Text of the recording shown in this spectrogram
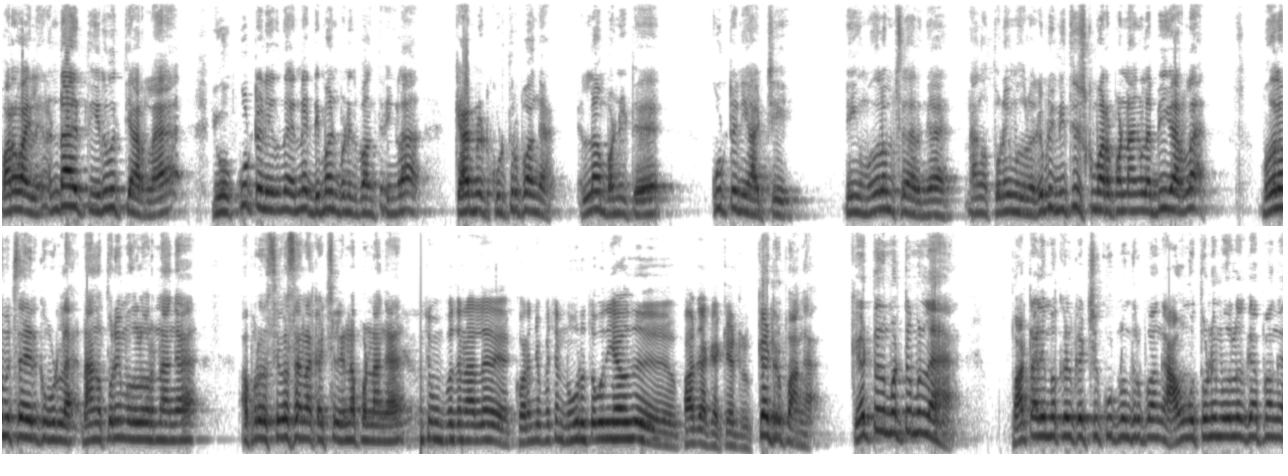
பரவாயில்லை ரெண்டாயிரத்தி இருபத்தி ஆறில் இவங்க கூட்டணி இருந்தால் என்ன டிமாண்ட் பண்ணியிருப்பாங்க தெரியுங்களா? கேபினெட் கொடுத்துருப்பாங்க. எல்லாம் பண்ணிவிட்டு கூட்டணி ஆட்சி நீங்கள் முதலமைச்சராக இருங்க நாங்கள் துணை முதல்வர். எப்படி நிதிஷ்குமார் பண்ணாங்களே பீகாரில்? முதலமைச்சராக இருக்க விடல நாங்கள் துணை முதல்வர் நாங்கள் அப்புறம் சிவசேனா கட்சியில் என்ன பண்ணாங்க? நூற்றி முப்பத்தி நாலில் குறைஞ்சபட்சம் நூறு தொகுதியாவது பாஜக கேட்டிருக்கும் கேட்டிருப்பாங்க. கேட்டது மட்டும் இல்லை பாட்டாளி மக்கள் கட்சி கூட்டின்னு வந்திருப்பாங்க. அவங்க துணை முதல்வர் கேட்பாங்க.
